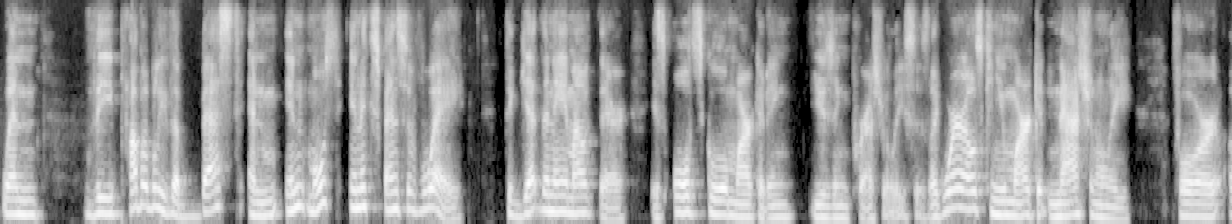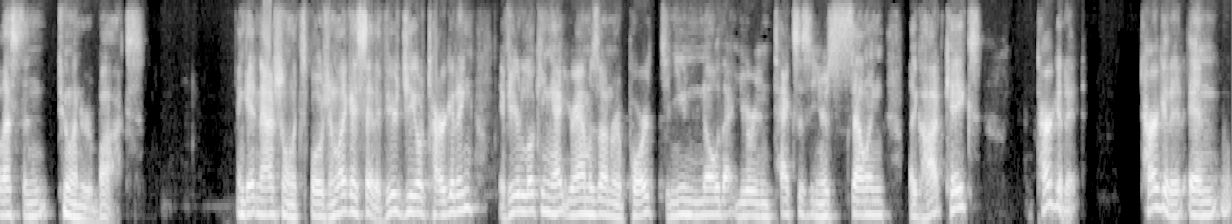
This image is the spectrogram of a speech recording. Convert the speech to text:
When the probably the best and in, most inexpensive way to get the name out there is old school marketing using press releases. Like where else can you market nationally for less than 200 bucks and get national exposure? And like I said, if you're geo targeting, if you're looking at your Amazon reports and you know that you're in Texas and you're selling like hotcakes, target it. Target it. And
